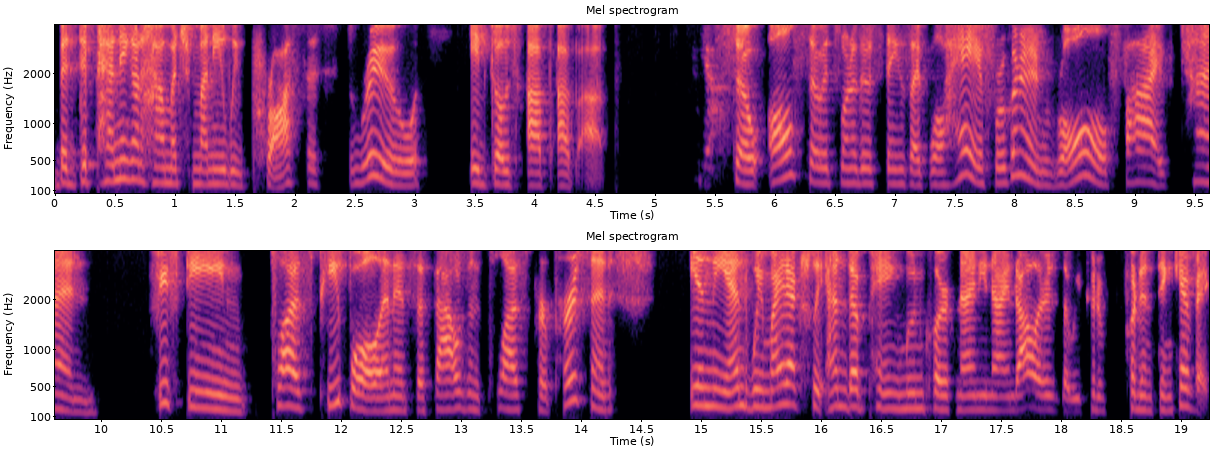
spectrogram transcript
but depending on how much money we process through, it goes up, up, up. Yeah. So also it's one of those things like, well, hey, if we're going to enroll 5, 10, 15 plus people and it's a thousand plus per person, in the end, we might actually end up paying MoonClerk $99 that we could have put in Thinkific.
